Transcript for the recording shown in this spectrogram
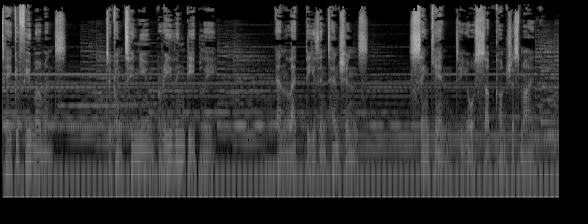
Take a few moments to continue breathing deeply and let these intentions sink in to your subconscious mind.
